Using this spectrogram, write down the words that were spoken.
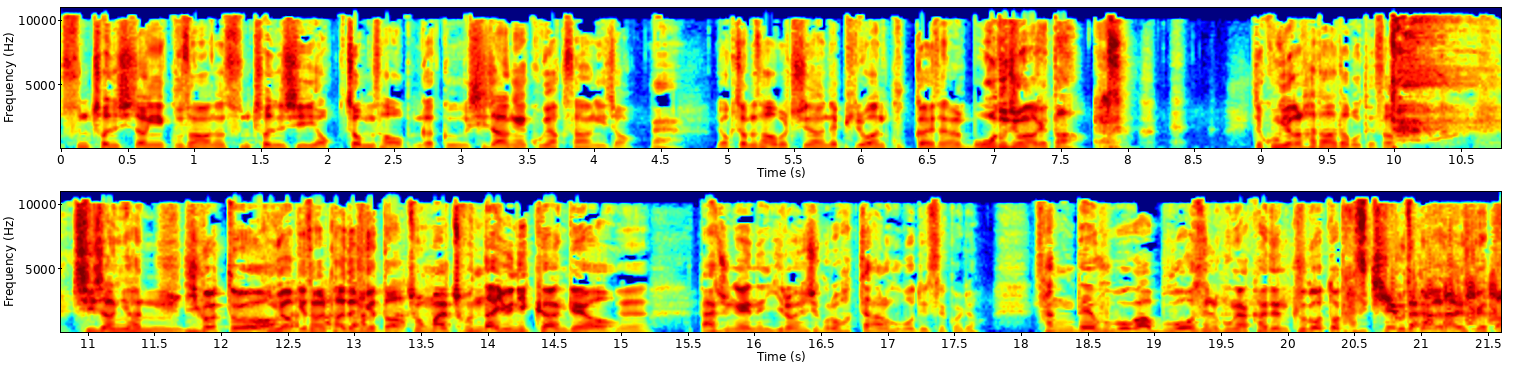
순천시장이 구상하는 순천시 역점 사업, 그러니까 그 시장의 공약 사항이죠. 네. 역점 사업을 추진하는데 필요한 국가 예산을 모두 지원하겠다. 이제 공약을 하다 하다 못해서 시장이 한 이것도 공약 예산을 다 대주겠다. 정말 존나 유니크한 게요. 예. 나중에는 이런 식으로 확장하는 후보도 있을걸요? 상대 후보가 무엇을 공약하든 그것도 다 지키겠다. 내가 다 해주겠다.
